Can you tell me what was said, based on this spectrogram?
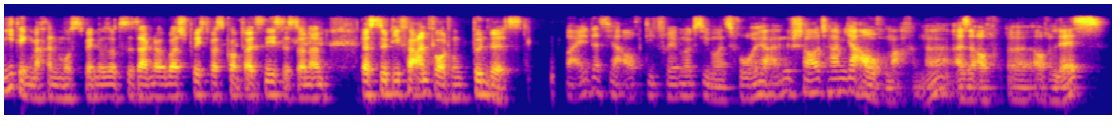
Meeting machen musst, wenn du sozusagen darüber sprichst, was kommt als nächstes, sondern dass du die Verantwortung bündelst. Weil das ja auch die Frameworks, die wir uns vorher angeschaut haben, ja auch machen. Ne? Also auch, äh, auch Less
